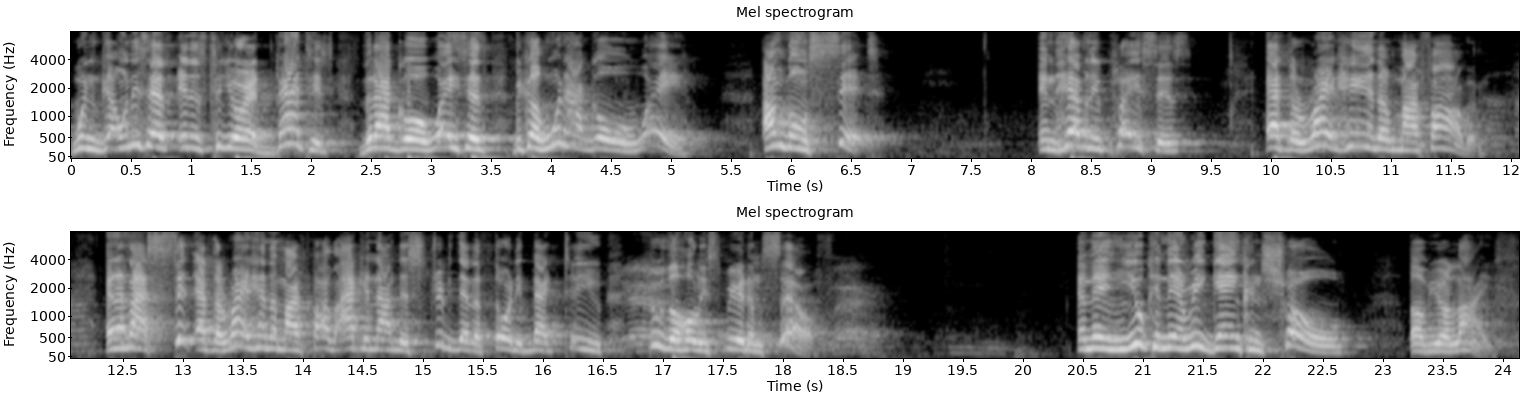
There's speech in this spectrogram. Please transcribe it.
when God, when He says it is to your advantage that I go away, He says because when I go away, I'm going to sit in heavenly places at the right hand of my Father. Uh-huh. And as I sit at the right hand of my Father, I can now distribute that authority back to you through the Holy Spirit Himself. And then you can then regain control of your life.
